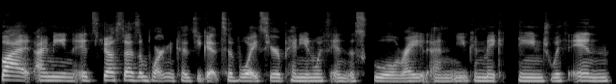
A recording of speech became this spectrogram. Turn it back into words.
But I mean, it's just as important because you get to voice your opinion within the school, right? And you can make change within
